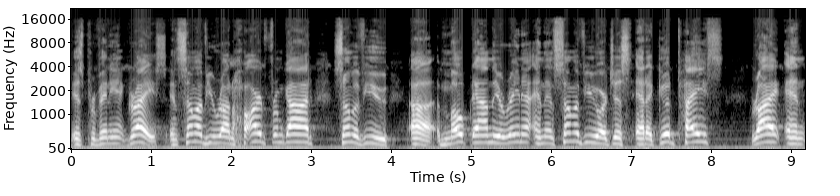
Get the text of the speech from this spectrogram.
is prevenient grace. And some of you run hard from God, some of you uh, mope down the arena, and then some of you are just at a good pace, right? And,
